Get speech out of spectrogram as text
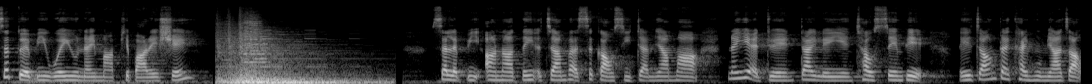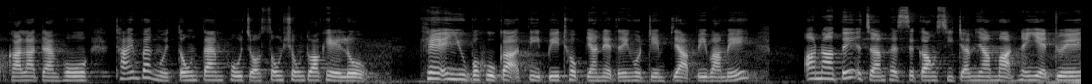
ဆက်သွယ်ပြီးဝယ်ယူနိုင်မှာဖြစ်ပါတယ်ရှင်။ဆက်လက်ပြီးအာနာသိန်းအကြမ်းဖက်စစ်ကောင်စီတပ်များမှနှစ်ရက်အတွင်းတိုက်လေရင်6ဆင်းဖြင့်လေကြောင်းတိုက်ခိုက်မှုများကြောင့်ဂါလာတန်ဖိုးထိုင်းဘတ်ငွေ3တန်းဖိုးကျော်ဆုံးရှုံးသွားခဲ့လို့ KNU ဘဟုကအတိပေးထုတ်ပြန်တဲ့သတင်းကိုတင်ပြပေးပါမယ်။အာနာသိန်းအကြမ်းဖက်စစ်ကောင်စီတပ်များမှနှစ်ရက်အတွင်း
